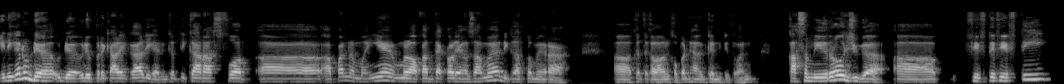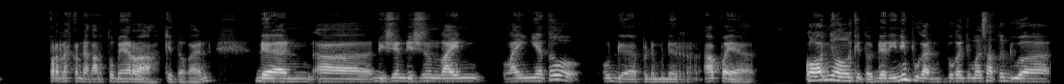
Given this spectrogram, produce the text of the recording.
ini kan udah udah udah berkali-kali kan ketika Rashford uh, apa namanya melakukan tackle yang sama di kartu merah uh, ketika lawan Copenhagen gitu kan Casemiro juga uh, 50-50 pernah kena kartu merah gitu kan. Dan uh, decision decision lain lainnya tuh udah bener-bener apa ya konyol gitu. Dan ini bukan bukan cuma satu dua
